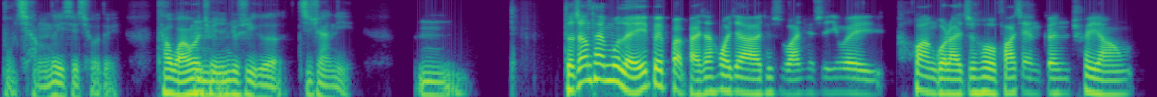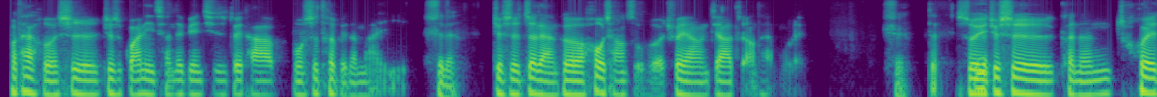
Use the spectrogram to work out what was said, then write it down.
补强的一些球队，他完完全全就是一个技战力。嗯，德章泰穆雷被摆摆上货架，就是完全是因为换过来之后发现跟吹杨。不太合适，就是管理层那边其实对他不是特别的满意。是的，就是这两个后场组合，吹杨加德章泰穆雷，是对，所以就是可能会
